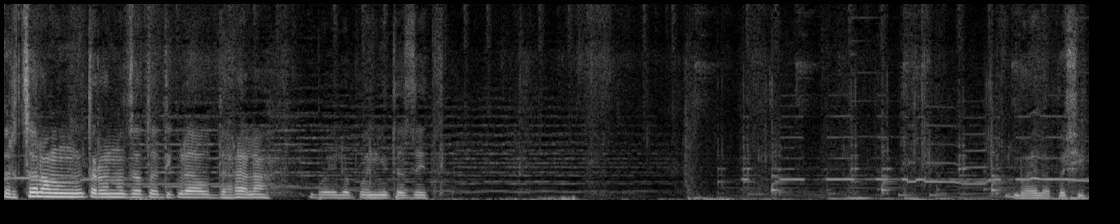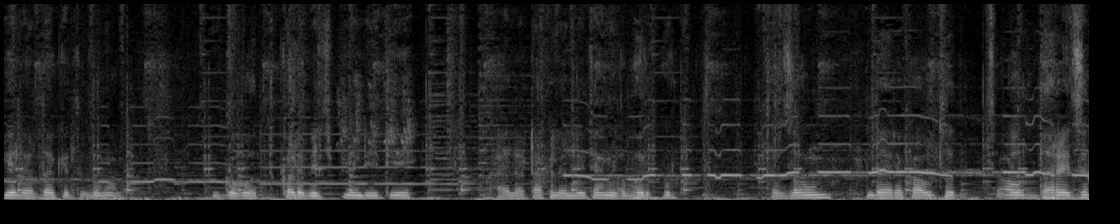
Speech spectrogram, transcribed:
तर चला मग मित्रांनो जातो तिकडं धरायला बैल पण इथंच आहेत. बैलापाशी गेल्यावर दाखवतो तुम्हाला. गवत कडब्याची पिंडी ते खायला टाकलेली त्यांना भरपूर. तर जाऊन डायरेक्ट आऊत आऊत धरायचं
